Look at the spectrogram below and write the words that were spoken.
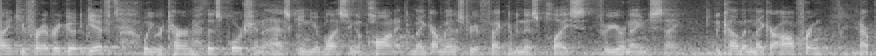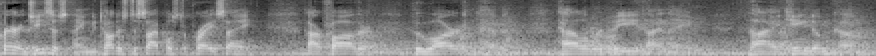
Thank you for every good gift. We return this portion asking your blessing upon it to make our ministry effective in this place for your name's sake. We come and make our offering and our prayer in Jesus' name. We taught his disciples to pray, saying, Our Father, who art in heaven, hallowed be thy name. Thy kingdom come,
